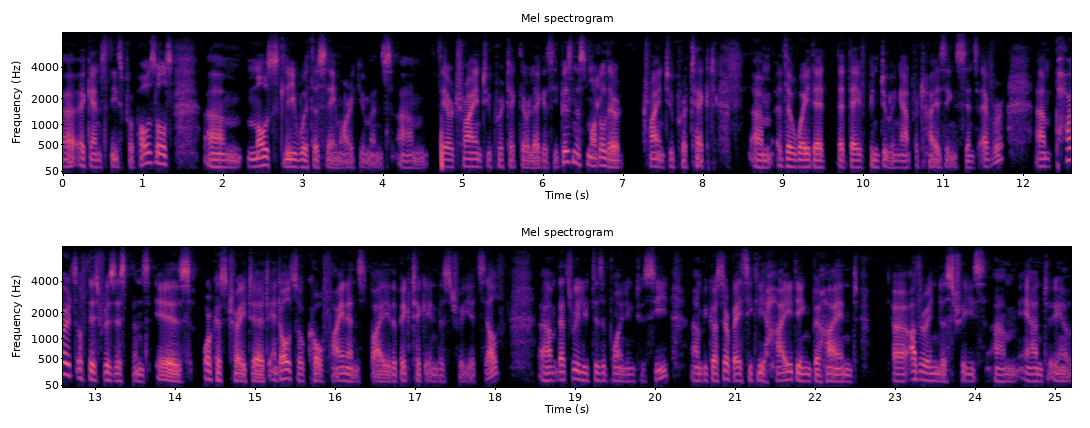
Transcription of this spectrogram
uh, against these proposals um, mostly with the same arguments um, they're trying to protect their legacy business model they're trying to protect um, the way that, that they've been doing advertising since ever. Um, parts of this resistance is orchestrated and also co-financed by the big tech industry itself. Um, that's really disappointing to see because they're basically hiding behind uh, other industries um, and you know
